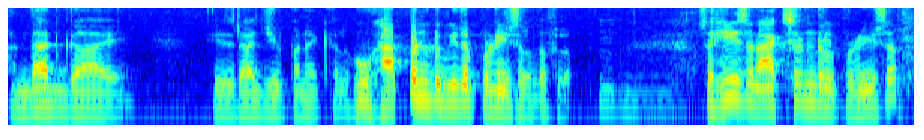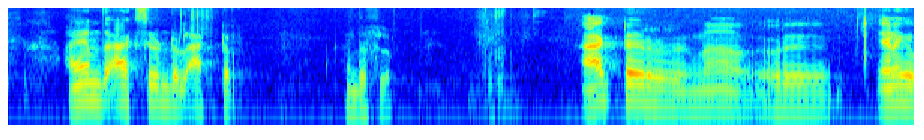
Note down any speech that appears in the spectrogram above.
And that guy is Rajiv Panakkal, who happened to be the producer of the film. Mm -hmm. So he is an accidental producer. I am the accidental actor ஆக்டர்னா ஒரு எனக்கு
